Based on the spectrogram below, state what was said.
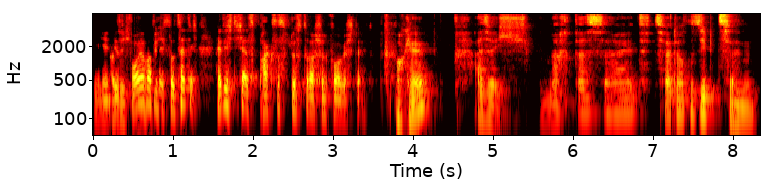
Nee, also ich vorher was nicht, sonst hätte ich, hätte ich dich als Praxisflüsterer schon vorgestellt. Okay. Also ich mache das seit 2017.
